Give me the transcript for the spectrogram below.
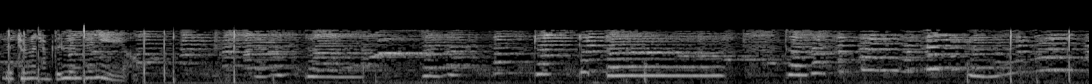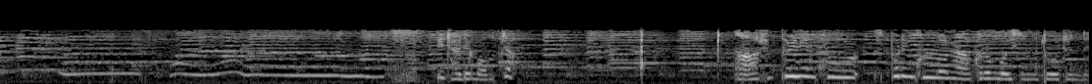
근데 저는 참 들린 편이에요. 거 같죠? 아, 스프링쿨, 스프링쿨러나 그런 거 있으면 좋을 텐데.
